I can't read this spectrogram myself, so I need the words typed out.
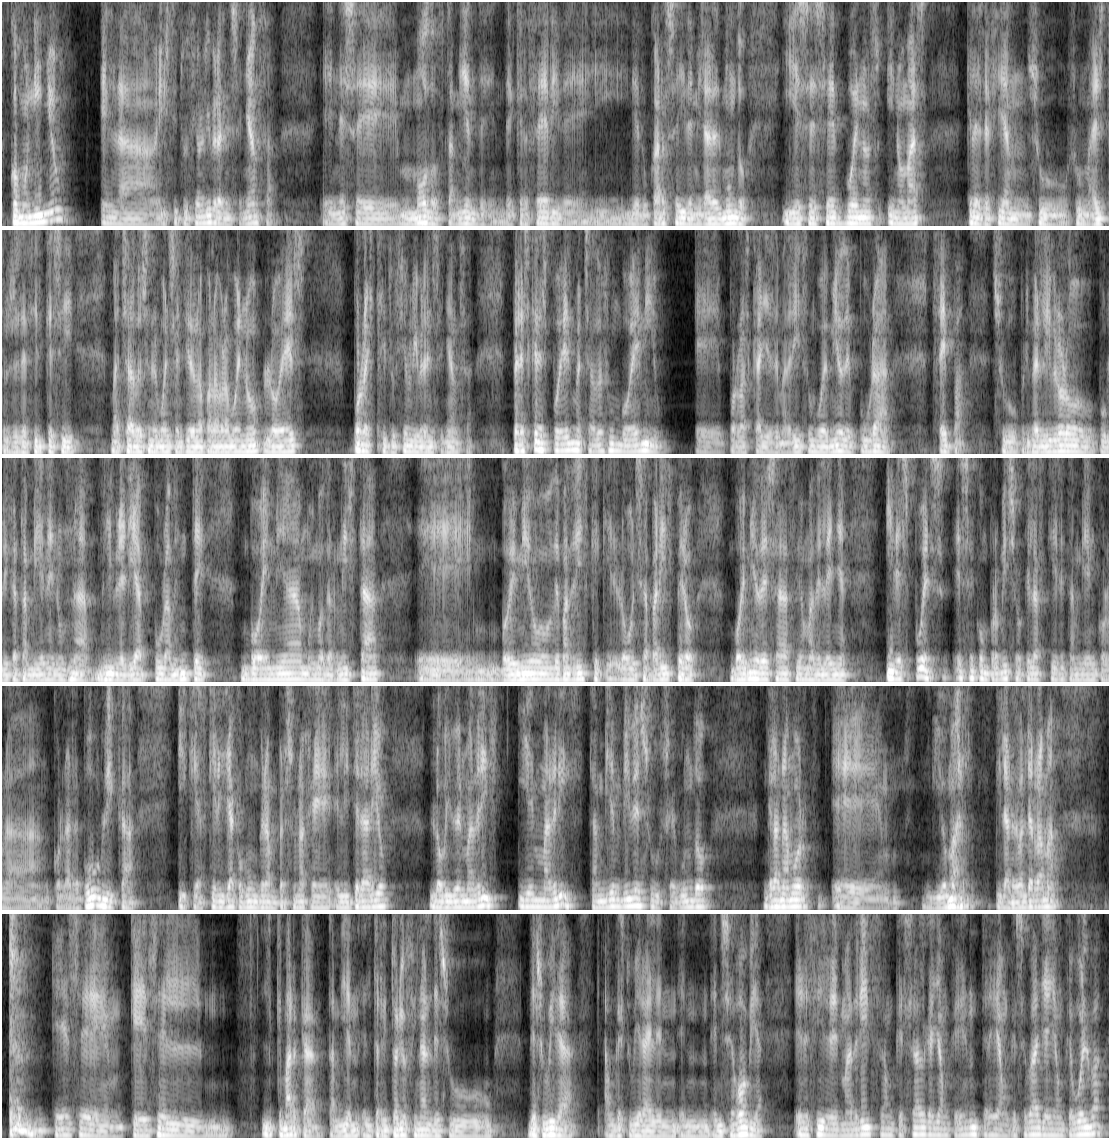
Como niño, en la institución libre de enseñanza, en ese modo también de, crecer y de, educarse y de mirar el mundo y ese sed buenos y no más que les decían sus maestros. Es decir, que si Machado es en el buen sentido de la palabra bueno, lo es por la institución libre de enseñanza. Pero es que después Machado es un bohemio eh, por las calles de Madrid, un bohemio de pura cepa. Su primer libro lo publica también en una librería puramente bohemia, muy modernista, eh, bohemio de Madrid que quiere luego irse a París, pero bohemio de esa ciudad madrileña. Y después ese compromiso que él adquiere también con la, con la República y que adquiere ya como un gran personaje literario, lo vive en Madrid. Y en Madrid también vive su segundo gran amor, eh, Guiomar, Pilar de Valderrama, que es, eh, que es el, que marca también el territorio final de su, de su vida aunque estuviera él en, Segovia. Es decir, Madrid, aunque salga y aunque entre, aunque se vaya y aunque vuelva,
